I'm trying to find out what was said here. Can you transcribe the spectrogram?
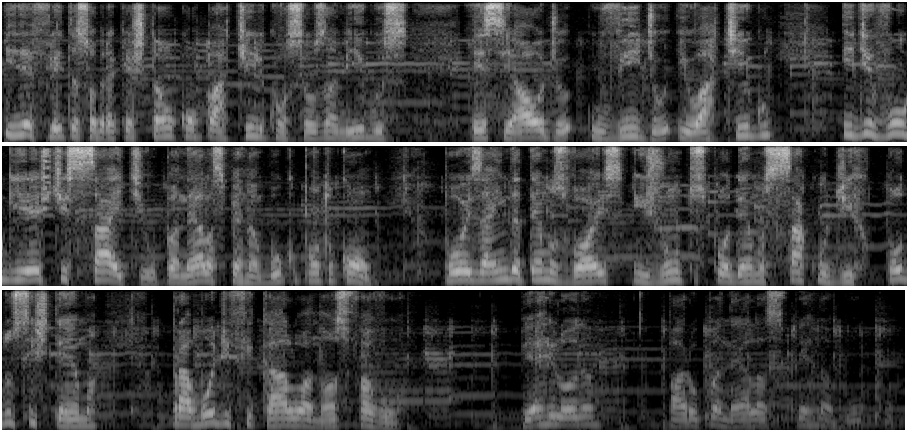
e reflita sobre a questão, compartilhe com seus amigos esse áudio, o vídeo e o artigo e divulgue este site, o panelaspernambuco.com pois ainda temos voz e juntos podemos sacudir todo o sistema para modificá-lo a nosso favor. Pierre Logan para o Panelas Pernambuco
